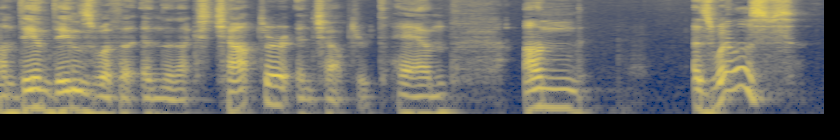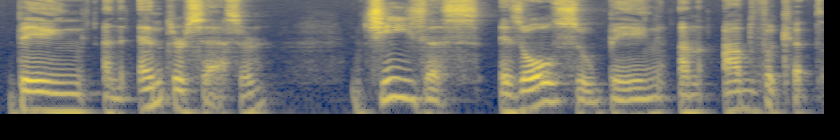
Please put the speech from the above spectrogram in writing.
And Dane deals with it in the next chapter, in chapter 10. And as well as being an intercessor, Jesus is also being an advocate.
